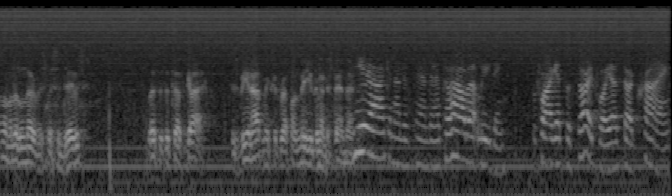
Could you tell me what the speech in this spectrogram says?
Well, I'm a little nervous, Mrs. Davis. Les is a tough guy. His being out makes it rough on me. You can understand that. Yeah, I can understand that. So how about leaving? Before I get so sorry for you, I start crying.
